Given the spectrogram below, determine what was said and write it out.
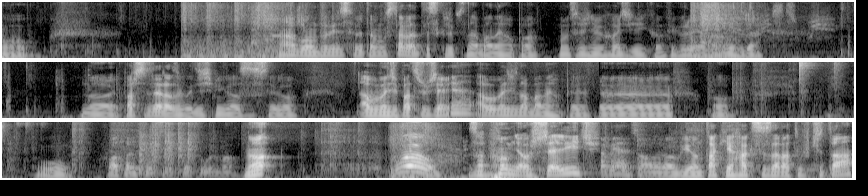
Wow. A, bo on pewnie sobie tam ustawia te skrypty na bany hopa, bo coś nie wychodzi i konfiguruje tam nieźle. No, patrzcie teraz, jak będzie śmigał z tego. Albo będzie patrzył w ziemię, albo będzie na bany hopie. Eee, o. Uuu. Chwataj się, sypie, kurwa. No! Wow! Zapomniał strzelić? Ja wiem co on robi, on takie haksy zaratów czyta,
